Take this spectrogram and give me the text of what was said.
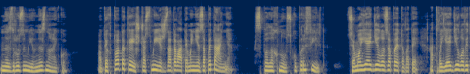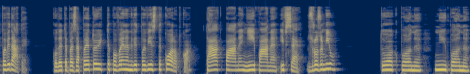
не зрозумів Незнайко. А ти хто такий, що смієш задавати мені запитання? спалахнув Скуперфільд. Це моє діло запитувати, а твоє діло відповідати. Коли тебе запитують, ти повинен відповісти коротко так, пане, ні, пане, і все. Зрозумів? Так, пане, ні, пане,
